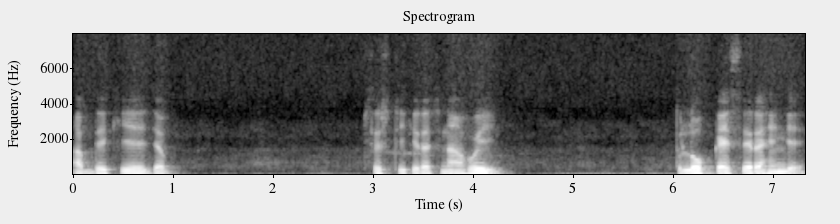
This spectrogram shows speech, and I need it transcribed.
अब देखिए जब सृष्टि की रचना हुई तो लोग कैसे रहेंगे,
